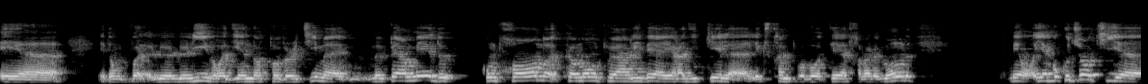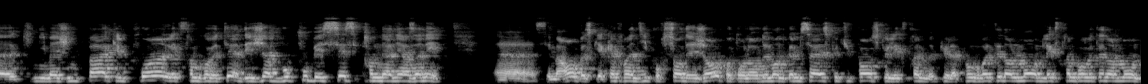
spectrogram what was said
Et, euh, donc, le, livre The End of Poverty me permet de comprendre comment on peut arriver à éradiquer l'extrême pauvreté à travers le monde mais il y a beaucoup de gens qui, euh, n'imaginent pas à quel point l'extrême pauvreté a déjà beaucoup baissé ces 30 dernières années. Euh, c'est marrant parce qu'il y a 90% des gens, quand on leur demande comme ça, est-ce que tu penses que l'extrême, que la pauvreté dans le monde, l'extrême pauvreté dans le monde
